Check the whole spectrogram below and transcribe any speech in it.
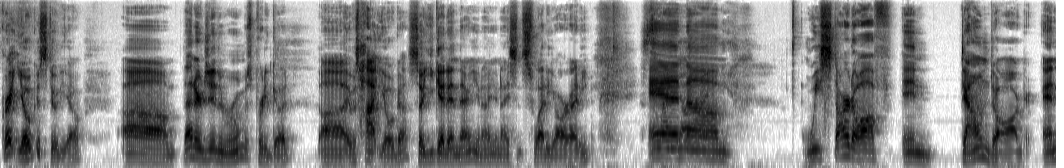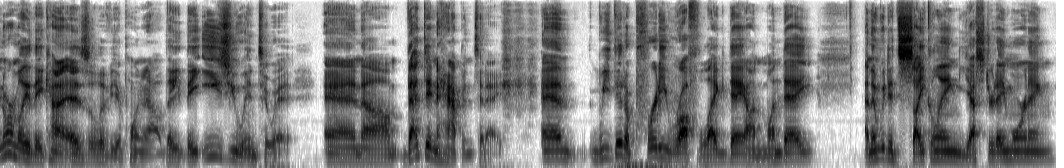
Great yoga studio. Um, the energy in the room was pretty good. Uh, it was hot yoga, so you get in there, you know, you're nice and sweaty already. and Sweaty um, already. we start off in down dog, and normally they kind of, as Olivia pointed out, they they ease you into it, and um, that didn't happen today. And we did a pretty rough leg day on Monday, and then we did cycling yesterday morning,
